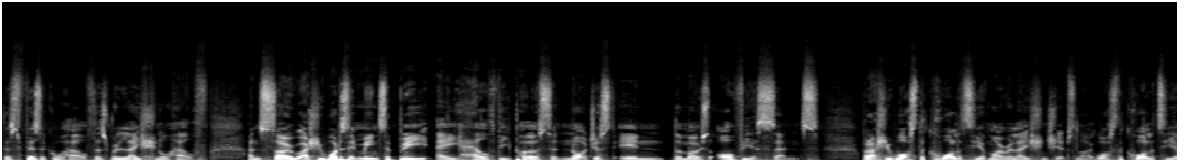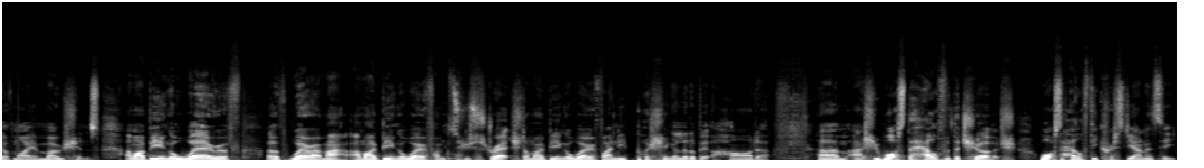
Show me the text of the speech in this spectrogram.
there's physical health, there's relational health. And so, actually, what does it mean to be a healthy person? Not just in the most obvious sense but actually, what's the quality of my relationships like? What's the quality of my emotions? Am I being aware of, of where I'm at? Am I being aware if I'm too stretched? Am I being aware if I need pushing a little bit harder? Um, actually, what's the health of the church? What's healthy Christianity?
